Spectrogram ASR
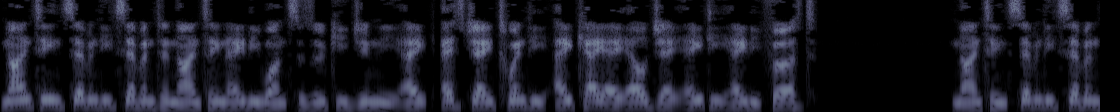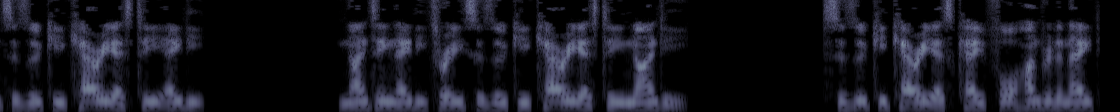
1977 to 1981 Suzuki Jimny 8 SJ20 aka LJ80 81st 1977 Suzuki Carry ST80 1983 Suzuki Carry ST90 Suzuki Carry SK408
